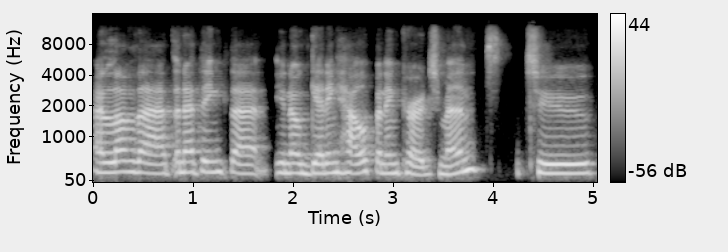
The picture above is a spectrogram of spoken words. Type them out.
I love that. And I think that, you know, getting help and encouragement to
